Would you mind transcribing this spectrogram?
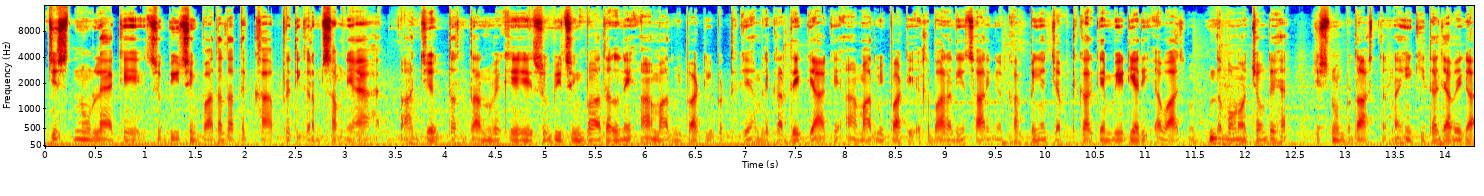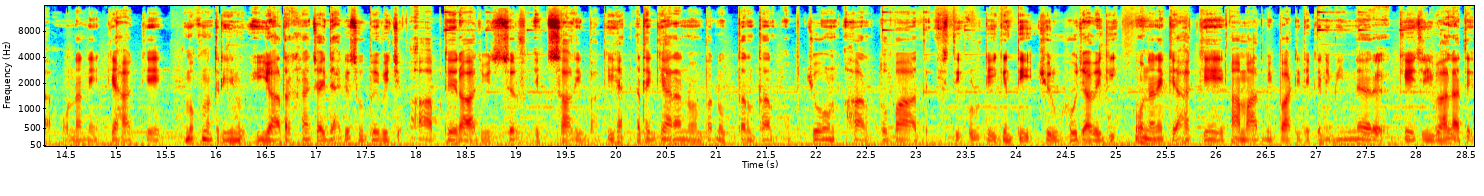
ਜਿਸ ਨੂੰ ਲੈ ਕੇ ਸੁਖਬੀਰ ਸਿੰਘ ਬਾਦਲ ਦਾ ਤਿੱਖਾ ਪ੍ਰਤੀਕਰਮ ਸਾਹਮਣੇ ਆਇਆ ਹੈ। ਅੱਜ ਤਰਨਤਾਰਨ ਵਿਖੇ ਸੁਖਬੀਰ ਸਿੰਘ ਬਾਦਲ ਨੇ ਆਮ ਆਦਮੀ ਪਾਰਟੀ ਉੱਪਰ ਤਿੱਖੇ ਹਮਲੇ ਕਰਦੇ ਕਿਹਾ ਕਿ ਆਮ ਆਦਮੀ ਪਾਰਟੀ ਅਖਬਾਰਾਂ ਦੀਆਂ ਸਾਰੀਆਂ ਕਾਪੀਆਂ ਜ਼ਬਤ ਕਰਕੇ ਮੀਡੀਆ ਦੀ ਆਵਾਜ਼ ਨੂੰ ਦਬਾਉਣਾ ਚਾਹੁੰਦੇ ਹੈ, ਜਿਸ ਨੂੰ ਬਰਦਾਸ਼ਤ ਨਹੀਂ ਕੀਤਾ ਜਾਵੇਗਾ। ਉਹਨਾਂ ਨੇ ਕਿਹਾ ਕਿ ਮੁੱਖ ਮੰਤਰੀ ਨੂੰ ਯਾਦ ਰੱਖਣਾ ਚਾਹੀਦਾ ਹੈ ਕਿ ਸੂਬੇ ਵਿੱਚ ਆਪ ਦੇ ਰਾਜ ਵਿੱਚ ਸਿਰਫ 1 ਸਾਲ ਹੀ ਬਾਕੀ ਹੈ ਅਤੇ 11 ਨਵੰਬਰ ਨੂੰ ਤਰਨਤਾਰਨ ਉਪਚੋਣ ਹਾਰਨ ਤੋਂ ਬਾਅਦ ਇਸ ਦੀ ਉਲਟੀ ਗਿਣਤੀ ਸ਼ੁਰੂ ਹੋ ਜਾਵੇਗੀ। ਉਹਨਾਂ ਨੇ ਕਿਹਾ ਕਿ ਆਮ ਆਦਮੀ ਪਾਰਟੀ ਦੇ ਕਨਵੀਨਰ ਕੇਜਰੀਵਾਲ ਅਤੇ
